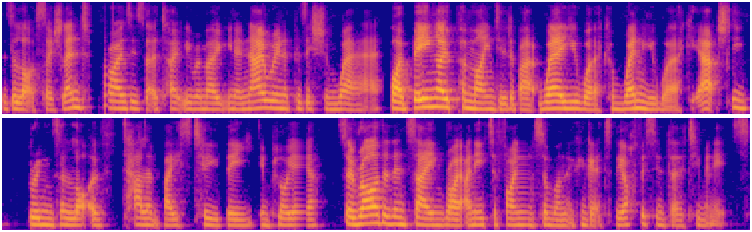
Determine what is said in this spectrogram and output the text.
There's a lot of social enterprises that are totally remote. You know now we're in a position where by being open minded about where you work and when you work, it actually brings a lot of talent base to the employer. So rather than saying, right, I need to find someone that can get to the office in 30 minutes,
